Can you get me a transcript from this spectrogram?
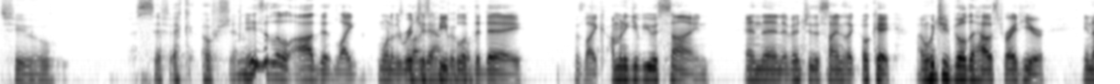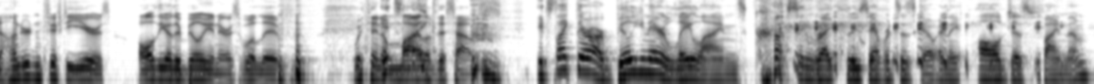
to Pacific Ocean. It is a little odd that like one of the richest down, people Google. of the day was like, "I'm going to give you a sign," and then eventually the sign is like, "Okay, I want you to build a house right here. In 150 years, all the other billionaires will live within a mile like- of this house." It's like there are billionaire ley lines crossing right through San Francisco, and they all just find them.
